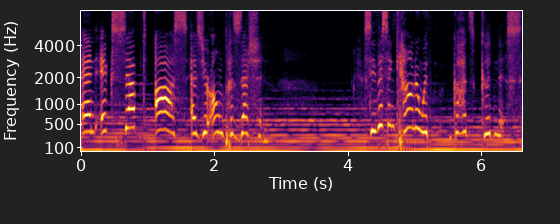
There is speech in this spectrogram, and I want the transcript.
and accept us as your own possession. See, this encounter with God's goodness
